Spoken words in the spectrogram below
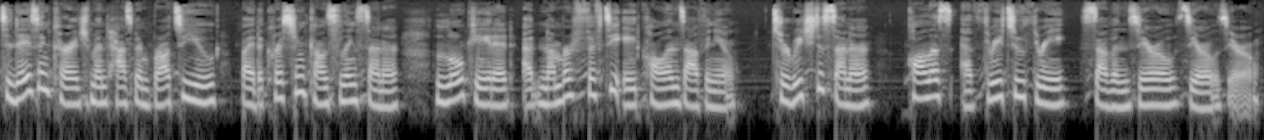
Today's encouragement has been brought to you by the Christian Counseling Center located at number 58 Collins Avenue. To reach the center, call us at 323 7000.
